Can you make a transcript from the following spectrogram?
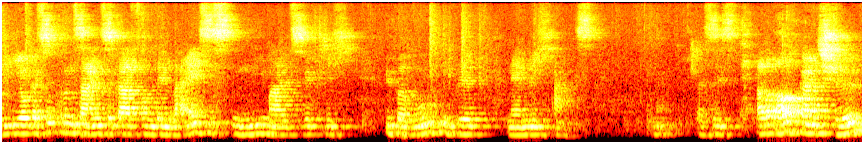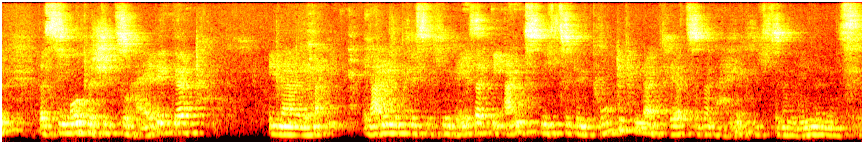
wie die Yoga Sutren sagen, sogar von den Weisesten niemals wirklich überwunden wird, nämlich Angst. Das ist aber auch ganz schön, dass sie im Unterschied zu Heidegger in einem langen christlichen Leser die Angst nicht zu den Tugenden erklärt, sondern eigentlich zu einem Hindernis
